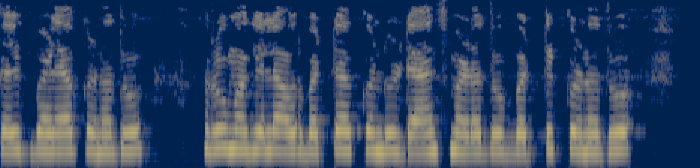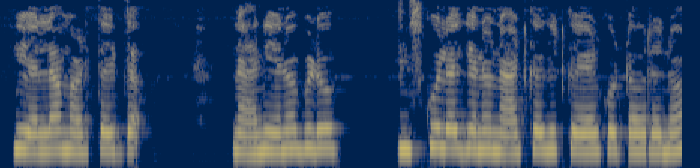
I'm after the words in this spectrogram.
ಕೈಗೆ ಬಳೆ ಹಾಕೊಳೋದು ರೂಮಾಗೆಲ್ಲ ಅವ್ರ ಬಟ್ಟೆ ಹಾಕ್ಕೊಂಡು ಡ್ಯಾನ್ಸ್ ಮಾಡೋದು, ಬಟ್ಟೆ ಕೊಳೋದು ಎಲ್ಲ ಇದ್ದ. ನಾನೇನೋ ಬಿಡು ಸ್ಕೂಲಾಗಿ ಏನೋ ನಾಟಕ ಗಿಟ್ಕ ಹೇಳ್ಕೊಟ್ಟವ್ರೇನೋ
